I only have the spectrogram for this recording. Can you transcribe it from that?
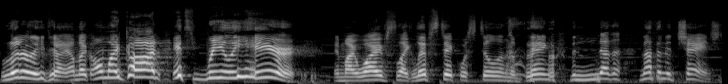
Literally, today. I'm like, oh my god, it's really here. And my wife's like lipstick was still in the thing. the, nothing, nothing had changed.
